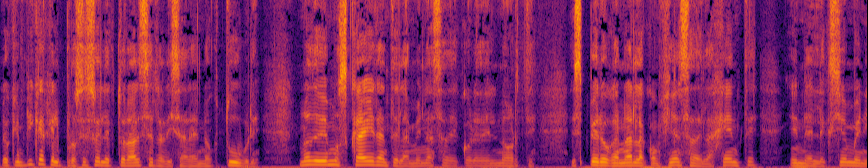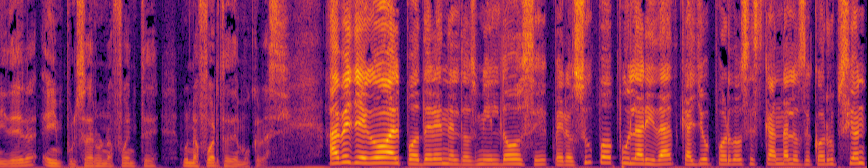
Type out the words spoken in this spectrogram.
lo que implica que el proceso electoral se realizará en octubre. No debemos caer ante la amenaza de Corea del Norte. Espero ganar la confianza de la gente en la elección venidera e impulsar una, fuente, una fuerte democracia. Abe llegó al poder en el 2012, pero su popularidad cayó por dos escándalos de corrupción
